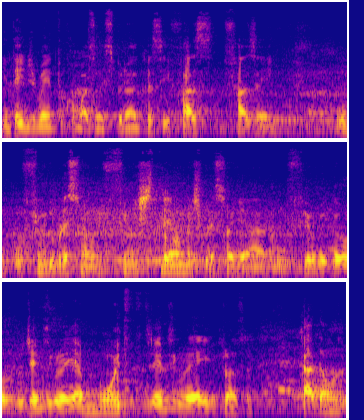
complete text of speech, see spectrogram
entendimento como As Noites Brancas e faz, fazem o, o, filme do Bresson um filme extremamente bressoniano, o filme do, do James Gray é muito do James Gray, pronto cada um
